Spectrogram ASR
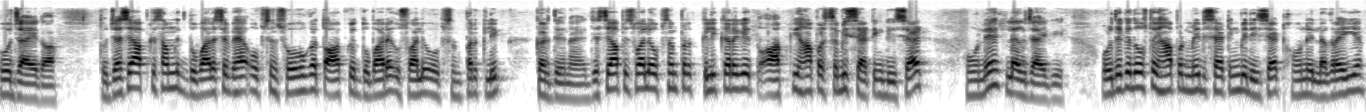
हो जाएगा। तो जैसे आपके सामने दोबारा से वह ऑप्शन शो होगा तो आपको दोबारा उस वाले ऑप्शन पर क्लिक कर देना है। जैसे आप इस वाले ऑप्शन पर क्लिक करेंगे तो आपकी यहाँ पर सभी सेटिंग रीसेट होने लग जाएगी। और देखिए दोस्तों, यहाँ पर मेरी सेटिंग भी रीसेट होने लग रही है।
